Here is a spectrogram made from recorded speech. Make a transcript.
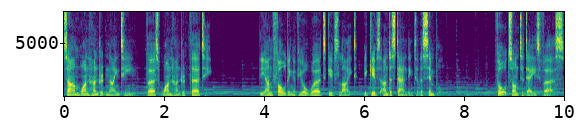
Psalm 119, verse 130. The unfolding of your words gives light, it gives understanding to the simple. Thoughts on today's verse.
